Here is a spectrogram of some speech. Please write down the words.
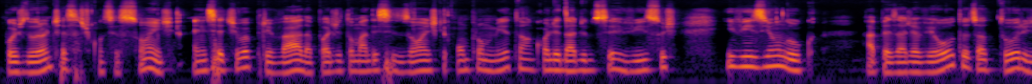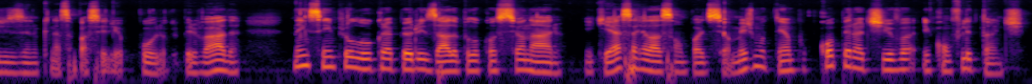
pois durante essas concessões, a iniciativa privada pode tomar decisões que comprometam a qualidade dos serviços e visem um lucro. Apesar de haver outros atores dizendo que nessa parceria pública e privada, nem sempre o lucro é priorizado pelo concessionário e que essa relação pode ser ao mesmo tempo cooperativa e conflitante.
